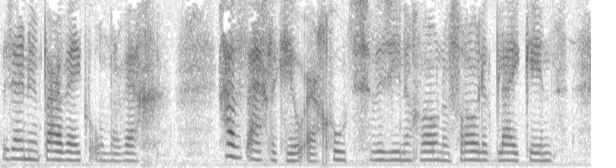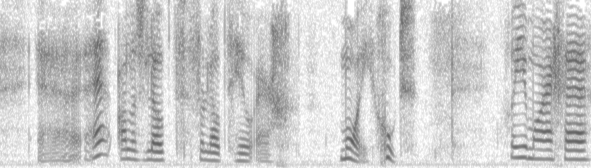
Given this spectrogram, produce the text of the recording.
we zijn nu een paar weken onderweg, gaat het eigenlijk heel erg goed. We zien een gewoon een vrolijk, blij kind. Uh, hè, alles loopt, verloopt heel erg mooi, goed. Goedemorgen.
